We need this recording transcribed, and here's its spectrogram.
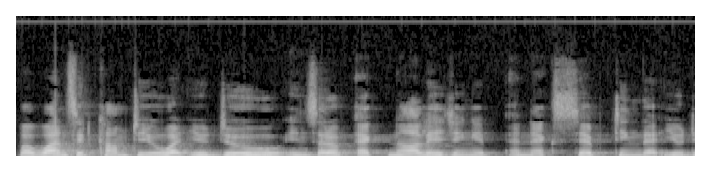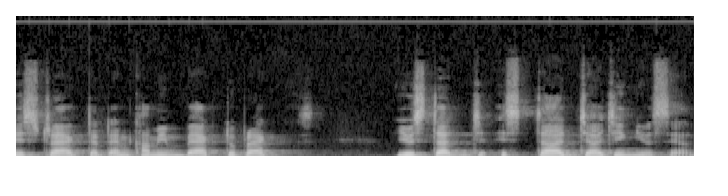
But once it comes to you, what you do, instead of acknowledging it and accepting that you're distracted and coming back to practice, you start, start judging yourself.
